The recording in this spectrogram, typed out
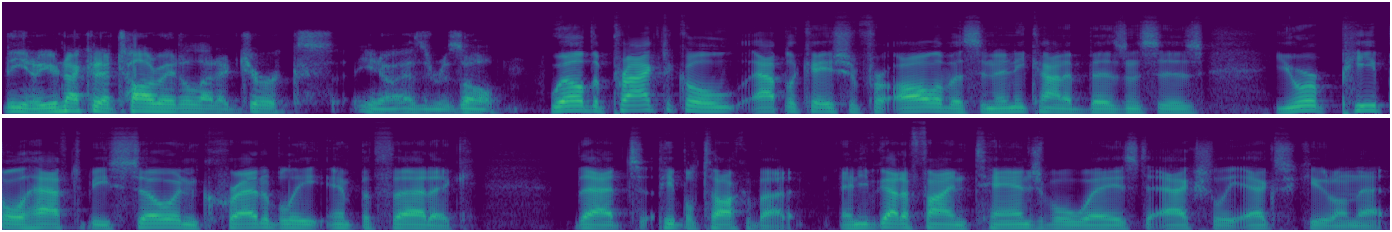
you know, you're not going to tolerate a lot of jerks, you know, as a result. Well, the practical application for all of us in any kind of business is your people have to be so incredibly empathetic that people talk about it. And you've got to find tangible ways to actually execute on that.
